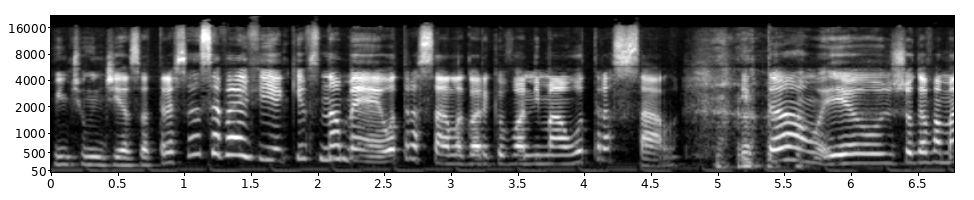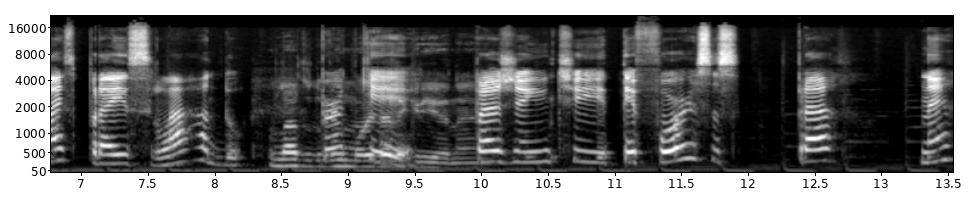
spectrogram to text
21 dias atrás, "Ah, você vai vir aqui? Eu disse, não, é outra sala, agora que eu vou animar outra sala. Então, eu jogava mais para esse lado, O lado do Por bom humor e da alegria, né? pra gente ter forças pra, né,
